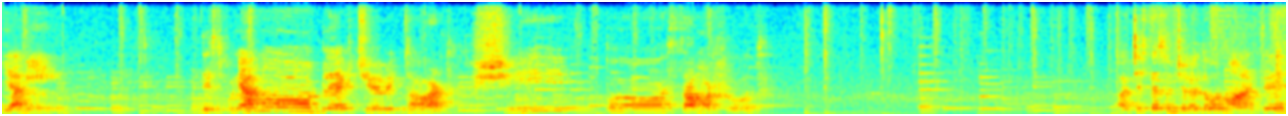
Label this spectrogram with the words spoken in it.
Yummy! Deci spuneam uh, Black Cherry Tart și uh, Summer Fruit. Acestea sunt cele două nuanțe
